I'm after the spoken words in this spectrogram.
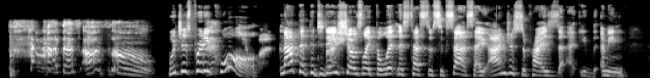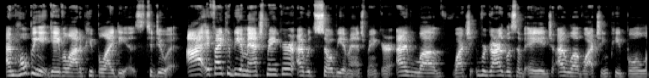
That's awesome. Which is pretty cool. Not that the Today right. Show is like the litmus test of success. I, I'm just surprised. I mean, I'm hoping it gave a lot of people ideas to do it. I if I could be a matchmaker, I would so be a matchmaker. I love watching regardless of age. I love watching people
